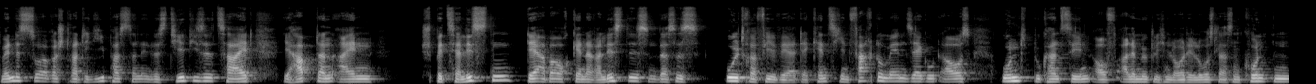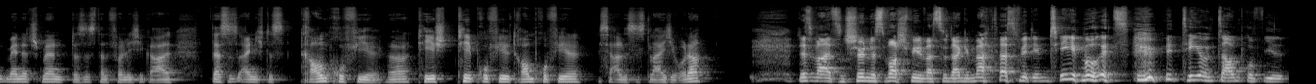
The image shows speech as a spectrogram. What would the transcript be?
wenn es zu eurer Strategie passt, dann investiert diese Zeit. Ihr habt dann einen Spezialisten, der aber auch Generalist ist und das ist ultra viel wert. Der kennt sich in Fachdomänen sehr gut aus und du kannst ihn auf alle möglichen Leute loslassen. Kunden, Management, das ist dann völlig egal. Das ist eigentlich das Traumprofil. Ne? T-Profil, Traumprofil, ist ja alles das gleiche, oder? Das war jetzt ein schönes Wortspiel, was du da gemacht hast mit dem T, Moritz. Mit T und Traumprofil.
